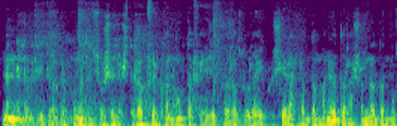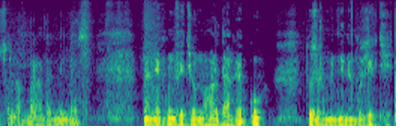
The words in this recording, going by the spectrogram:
اتمنى لو الفيديو عجبكم ما تنسوش الاشتراك في القناة وتفعيل الجرس و like و share على قد ما نقدر عشان نقدر نوصل لأكبر عدد من الناس. اتمنى يكون فيديو النهاردة عجبكم. تظهروا مننا كل جديد.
